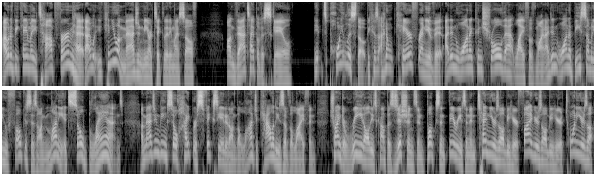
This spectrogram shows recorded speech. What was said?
I would have became a top firm head. I would. Can you imagine me articulating myself on that type of a scale? It's pointless though, because I don't care for any of it. I didn't want to control that life of mine. I didn't want to be somebody who focuses on money. It's so bland. Imagine being so hyper asphyxiated on the logicalities of the life and trying to read all these compositions and books and theories. And in 10 years, I'll be here. Five years, I'll be here. 20 years, I'll.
